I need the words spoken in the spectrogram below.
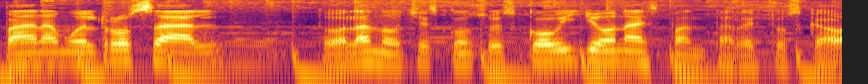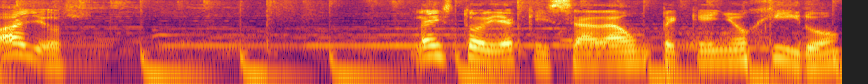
páramo El Rosal todas las noches con su escobillón a espantar a estos caballos. La historia quizá da un pequeño giro,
